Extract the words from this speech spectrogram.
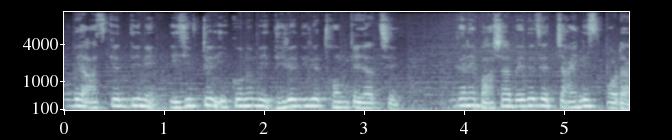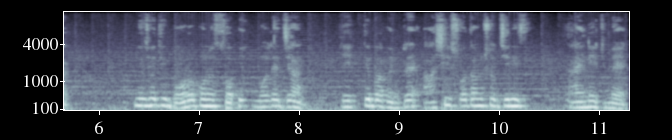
তবে আজকের দিনে ইজিপ্টের ইকোনমি ধীরে ধীরে থমকে যাচ্ছে। এখানে বাসা বেঁধেছে চাইনিজ প্রোডাক্ট। আপনি যদি বড় কোনো শপিং মলে যান, দেখতে পাবেন প্রায় আশি শতাংশ জিনিস চাইনিজ মেড।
